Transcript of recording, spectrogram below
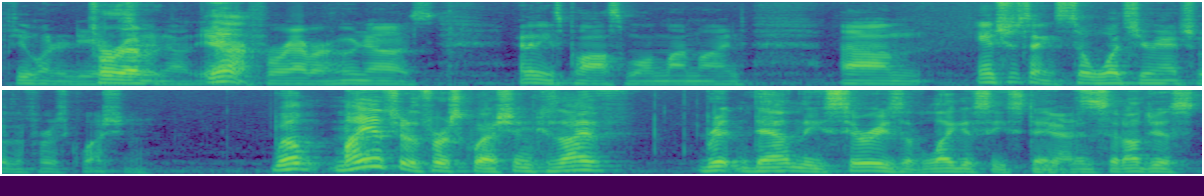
a few hundred years. Forever, Who knows? yeah. forever. Who knows? Anything's possible in my mind. Um, interesting. So, what's your answer to the first question? Well, my answer to the first question, because I've written down these series of legacy statements, Yes. and I'll just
